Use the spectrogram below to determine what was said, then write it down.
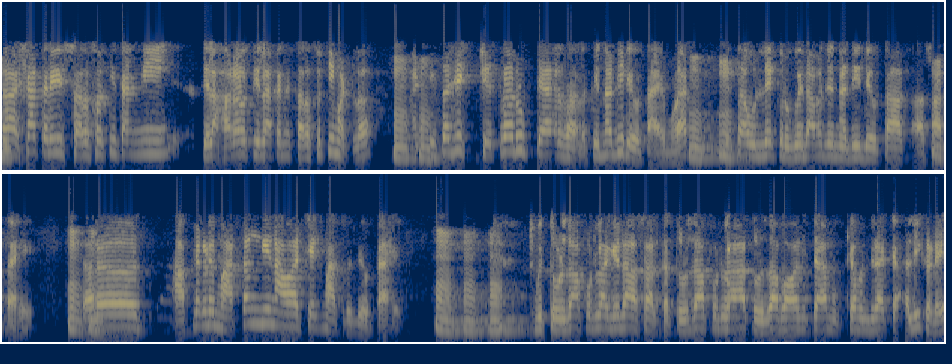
तर अशा तरी सरस्वती त्यांनी तिला हरवतीला त्यांनी सरस्वती म्हटलं. आणि तिचं जे चित्ररूप तयार झालं ती नदी देवता आहे मुळात. तिचा उल्लेख ऋग्वेदामध्ये नदी देवता असाच आहे. तर आपल्याकडे मातंगी नावाची एक मातृदेवता आहे. तुम्ही तुळजापूरला गेला असाल तर तुळजापूरला तुळजाभवानीच्या मुख्य मंदिराच्या अलीकडे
